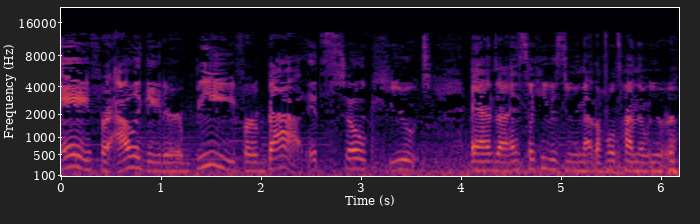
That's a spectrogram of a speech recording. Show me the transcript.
A for alligator, B for bat. It's so cute. And uh, so he was doing that the whole time that we were,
